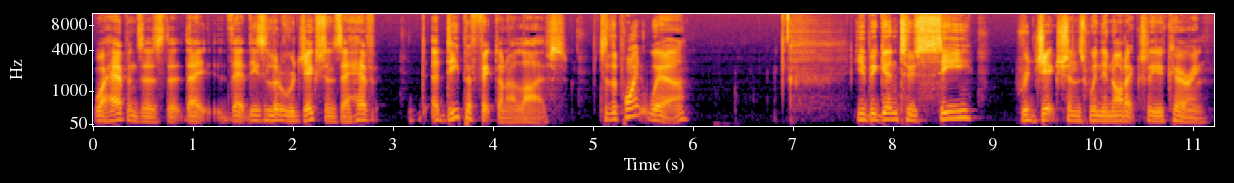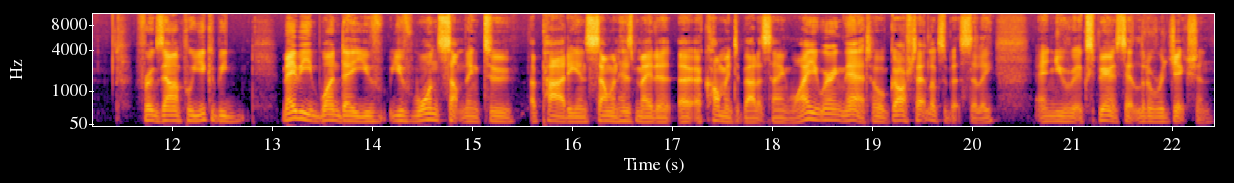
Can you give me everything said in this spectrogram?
what happens is that they that these little rejections they have a deep effect on our lives to the point where you begin to see rejections when they're not actually occurring. For example, you could be maybe one day you've you've worn something to a party and someone has made a, a comment about it saying, Why are you wearing that? Or gosh, that looks a bit silly. And you experience that little rejection.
